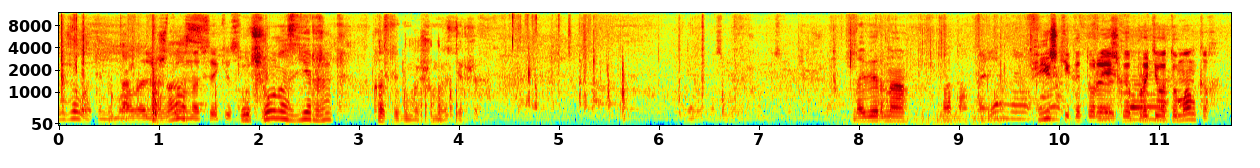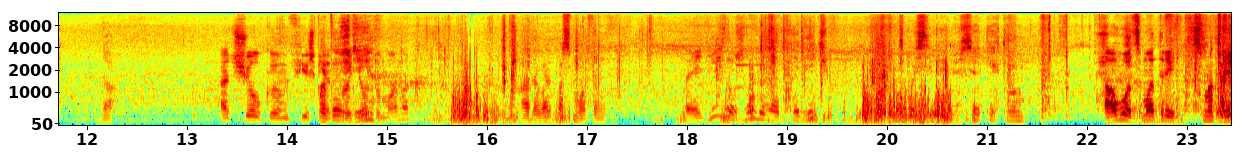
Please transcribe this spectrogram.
Ну, желательно. Мало ли что, на всякий Тут случай. что у нас держит? Как ты думаешь, что у нас держит? Давай посмотрим, что у нас тут держит. Наверное, Братан, наверное, фишки, которые фишка- к противотуманках. Да. Отщелкиваем фишки Подожди. от противотуманок. А давай посмотрим. По идее должны были отходить по посередине всяких там. А вот, смотри. Смотри.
